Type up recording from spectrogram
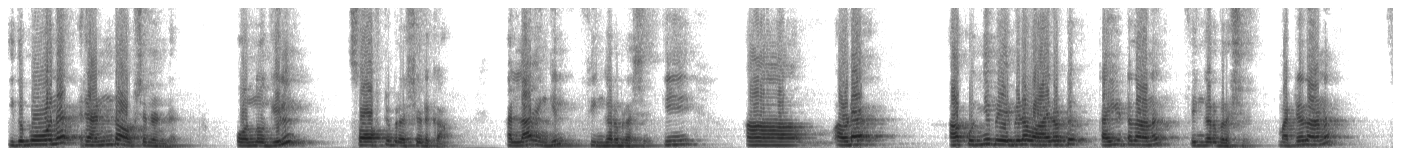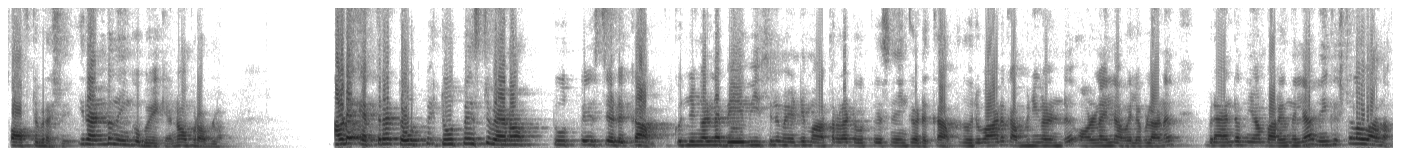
ഇതുപോലെ രണ്ട് ഓപ്ഷൻ ഉണ്ട്. ഒന്നുകിൽ സോഫ്റ്റ് ബ്രഷ് എടുക്കാം. അല്ല എങ്കിൽ ഫിംഗർ ബ്രഷ് ഈ അവിടെ ആ കുഞ്ഞു ബേബിയുടെ വായിലോട്ട് കൈയിട്ടതാണ് ഫിംഗർ ബ്രഷ് മറ്റേതാണ് സോഫ്റ്റ് ബ്രഷ് ഈ രണ്ടും നിങ്ങൾക്ക് ഉപയോഗിക്കാം. നോ പ്രോബ്ലം അവിടെ എത്ര ടൂത്ത് പേസ്റ്റ് വേണോ? ടൂത്ത് പേസ്റ്റ് എടുക്കാം. കുഞ്ഞുങ്ങളുടെ ബേബീസിന് വേണ്ടി മാത്രമുള്ള ടൂത്ത് പേസ്റ്റ് നിങ്ങൾക്ക് എടുക്കാം. അത് ഒരുപാട് കമ്പനികളുണ്ട് ഓൺലൈനിൽ അവൈലബിൾ ആണ്. ബ്രാൻഡ് ഒന്നും ഞാൻ പറയുന്നില്ല. നിങ്ങൾക്ക് ഇഷ്ടമുള്ളത് വാങ്ങാം.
